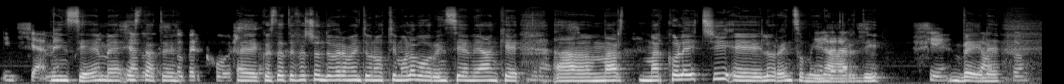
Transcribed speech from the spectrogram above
insieme. Insieme e state, ecco, state, facendo veramente un ottimo lavoro insieme anche Grazie. a Mar- Marco Lecci e Lorenzo Meinardi. E Lorenzo. Sì, Bene. Esatto.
